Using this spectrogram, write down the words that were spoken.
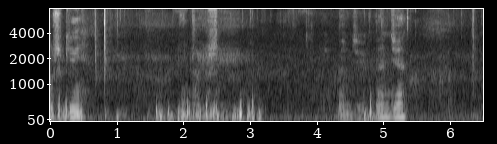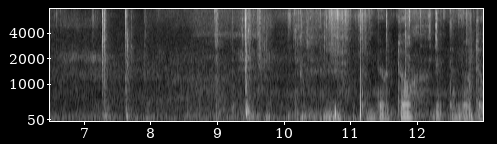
Teczuszki. To już będzie jak będzie. Ten był tu, nie, ten był tu.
